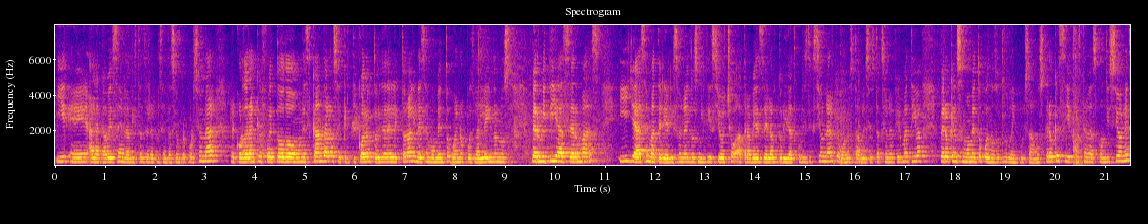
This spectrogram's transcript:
ir eh, a la cabeza en las listas de representación proporcional. Recordarán que fue todo un escándalo, se criticó a la autoridad electoral y en ese momento, bueno, pues la ley no nos permitía hacer más y ya se materializó en el 2018 a través de la autoridad jurisdiccional que bueno estableció esta acción afirmativa pero que en su momento pues nosotros la impulsamos. Creo que sí existen las condiciones.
